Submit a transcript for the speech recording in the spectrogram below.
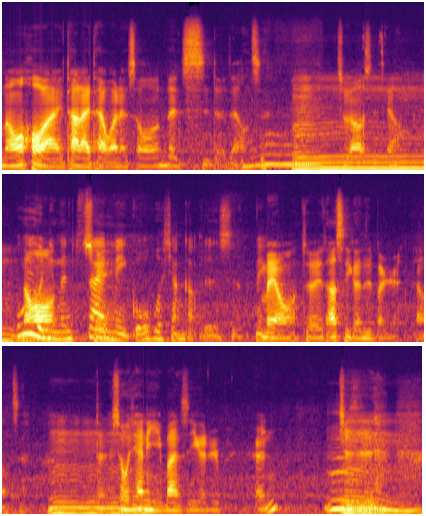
然后后来他来台湾的时候认识的这样子，嗯主要是这样我然后以为你们在美国或香港认识，没有，对他是一个日本人这样子，嗯对，所以我现在另一半是一个日本人，嗯就是嗯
